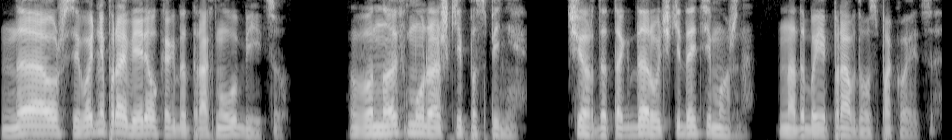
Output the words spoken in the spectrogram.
Да уж, сегодня проверил, когда трахнул убийцу. Вновь мурашки по спине. Черт, да тогда ручки дойти можно. Надо бы и правда успокоиться.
